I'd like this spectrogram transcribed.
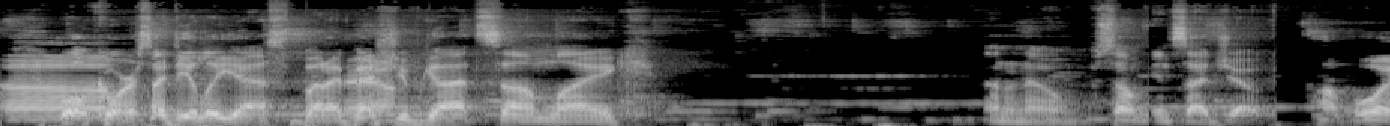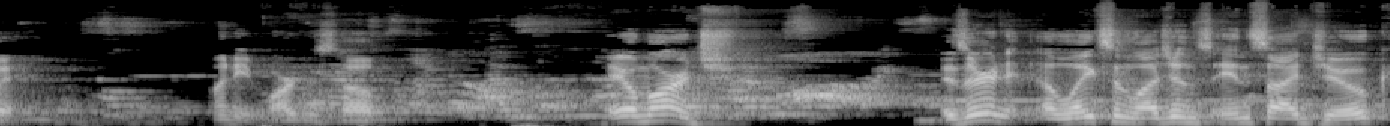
Well, of course, ideally yes, but I bet yeah. you've got some like I don't know, some inside joke. Oh boy, I need Marge's help. Hey, Marge, is there an, a Lakes and Legends inside joke?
